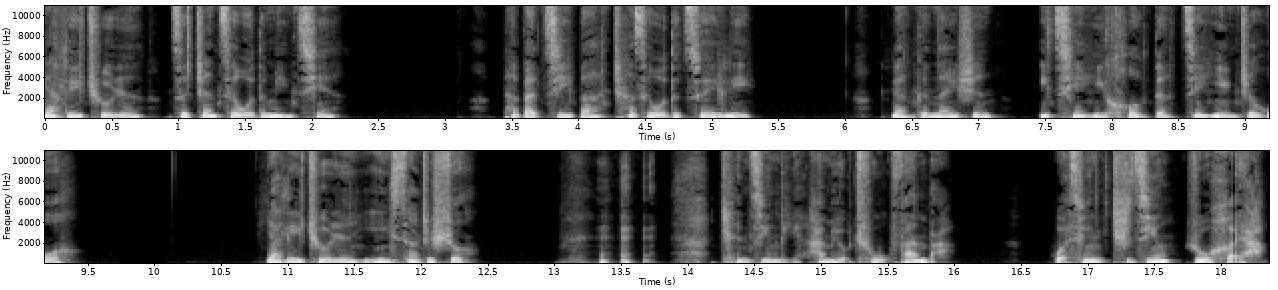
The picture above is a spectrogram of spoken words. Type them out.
亚里主人则站在我的面前，他把鸡巴插在我的嘴里，两个男人一前一后的奸淫着我。亚里主人淫笑着说：“。”陈经理还没有吃午饭吧？我请你吃惊如何呀？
